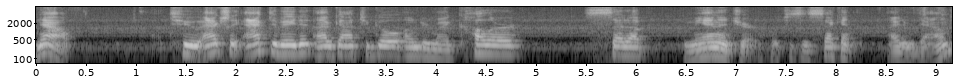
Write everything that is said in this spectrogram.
Now, to actually activate it, I've got to go under my color setup manager, which is the second item down.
